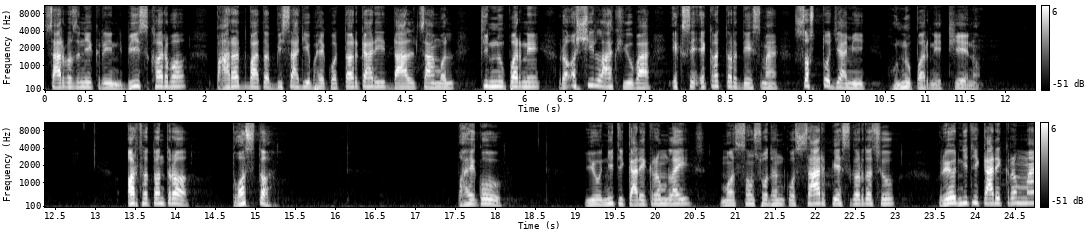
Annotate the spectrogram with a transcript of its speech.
सार्वजनिक ऋण बिस खर्ब भारतबाट बिसारी भएको तरकारी दाल चामल किन्नुपर्ने र अस्सी लाख युवा एक सय एकहत्तर देशमा सस्तो ज्यामी हुनुपर्ने थिएन। अर्थतन्त्र ध्वस्त भएको यो नीति कार्यक्रमलाई म संशोधनको सार पेस गर्दछु र यो नीति कार्यक्रममा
